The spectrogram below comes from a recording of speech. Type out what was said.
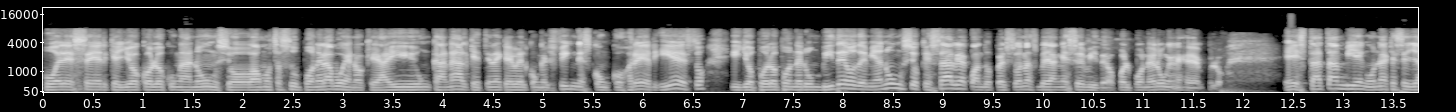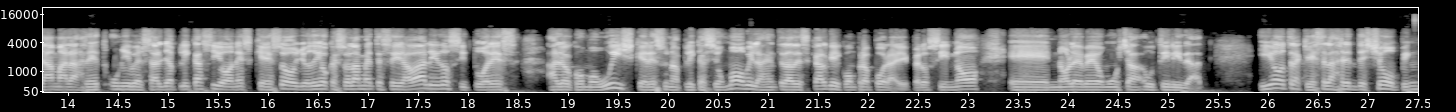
Puede ser que yo coloque un anuncio, vamos a suponer, a bueno, que hay un canal que tiene que ver con el fitness, con correr y eso, y yo puedo poner un video de mi anuncio que salga cuando personas vean ese video, por poner un ejemplo. Está también una que se llama la red universal de aplicaciones, que eso yo digo que solamente sería válido si tú eres algo como Wish, que eres una aplicación móvil, la gente la descarga y compra por ahí, pero si no, eh, no le veo mucha utilidad. Y otra que es la red de shopping,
